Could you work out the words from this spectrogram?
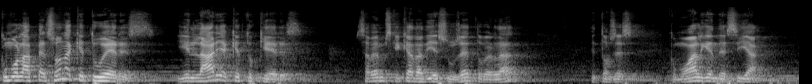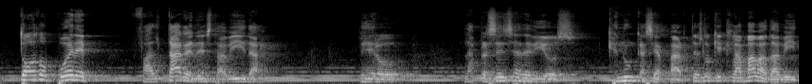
como la persona que tú eres y en la área que tú quieres. Sabemos que cada día es un reto, ¿verdad? Entonces, como alguien decía, todo puede faltar en esta vida, pero la presencia de Dios, que nunca se aparte, es lo que clamaba David,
